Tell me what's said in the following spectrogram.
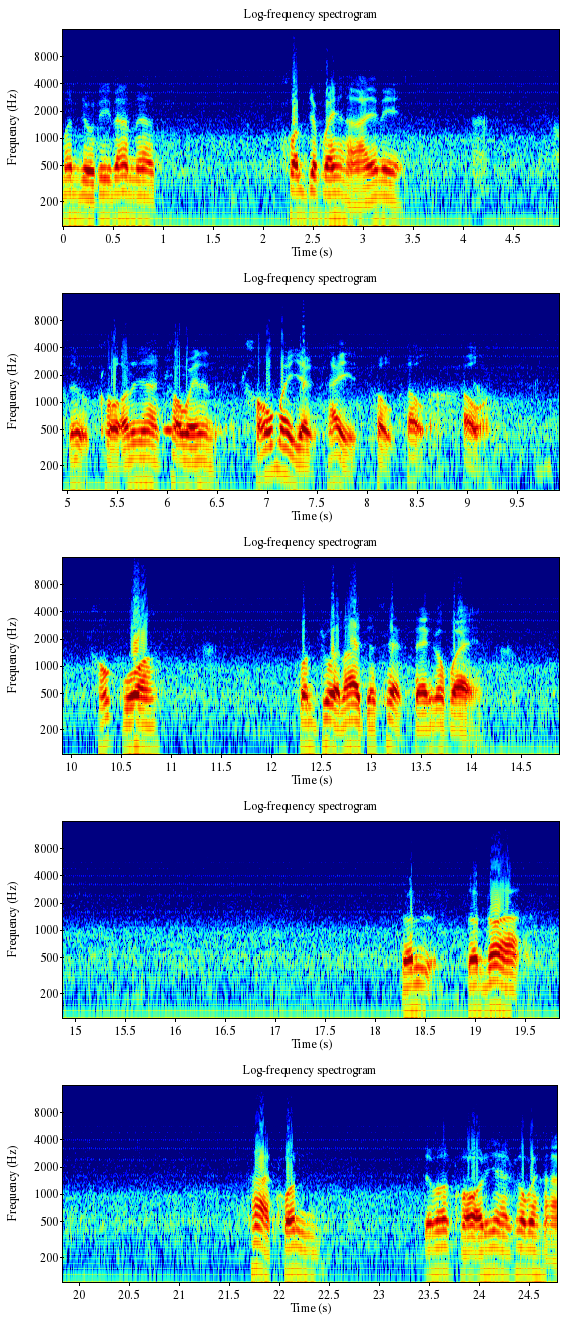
มันอยู่ที่นั่นนะ คนจะไปหาอย่างนี่อ่าจะขออนุญาตเข้าไว้นั่นเขาไม่อยากให้เข้าเข้าเข้า เขากลัว คนชั่วร้ายจะแทรกแซงเข้าไปจนจนว่า ถ้าคนจะมาขออนุญาตเข้าไปหา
